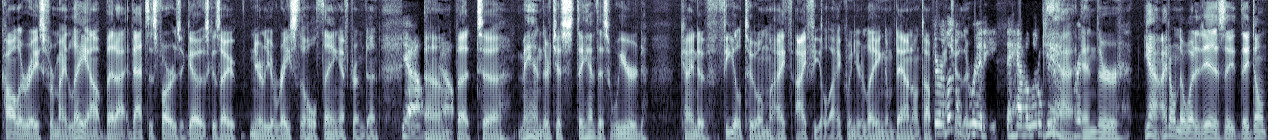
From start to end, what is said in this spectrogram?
Col-Erase for my layout, but I, that's as far as it goes because I nearly erase the whole thing after I'm done. Yeah. Um, yeah. But uh, man, they're just they have this weird kind of feel to them. I I feel like when you're laying them down on top they're of each other, they're a little gritty. They have a little yeah, and they're yeah. I don't know what it is. They they don't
